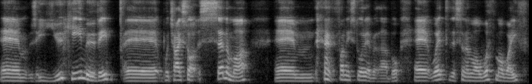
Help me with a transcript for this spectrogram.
Um, it was a UK movie, uh, which I saw at the cinema. Um, funny story about that, Bo. Uh, went to the cinema with my wife,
